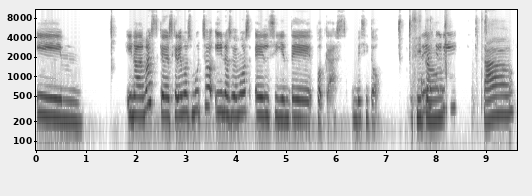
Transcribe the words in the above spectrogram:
Y, y nada más, que os queremos mucho y nos vemos el siguiente podcast. Un besito. Besito. Adiós. Chao.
